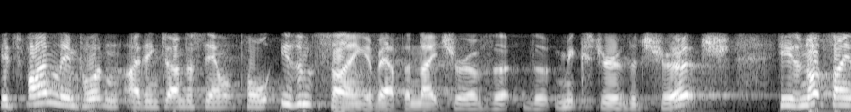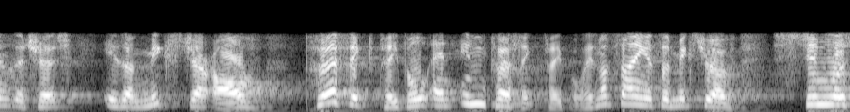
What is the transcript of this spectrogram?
It's finally important, I think, to understand what Paul isn't saying about the nature of the, the mixture of the church. He's not saying that the church is a mixture of perfect people and imperfect people. He's not saying it's a mixture of sinless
